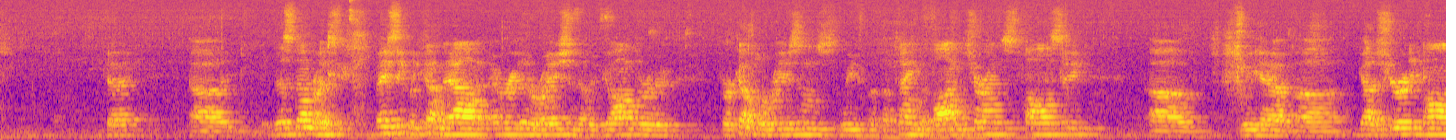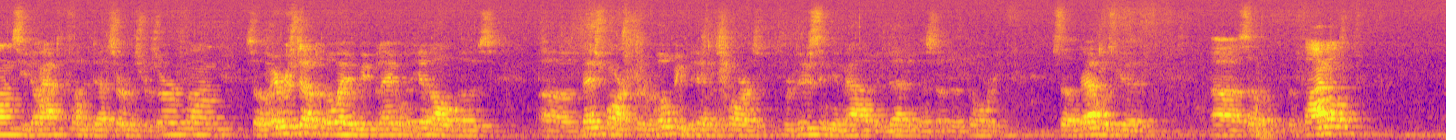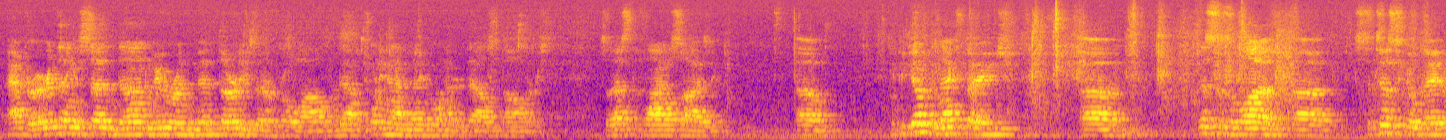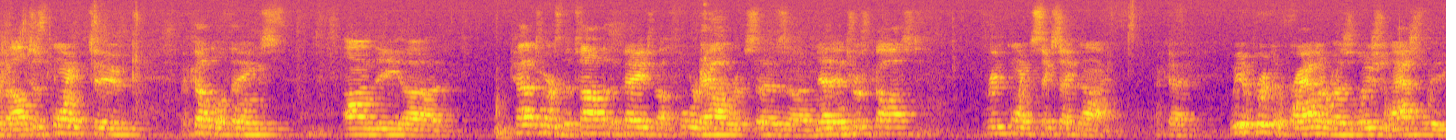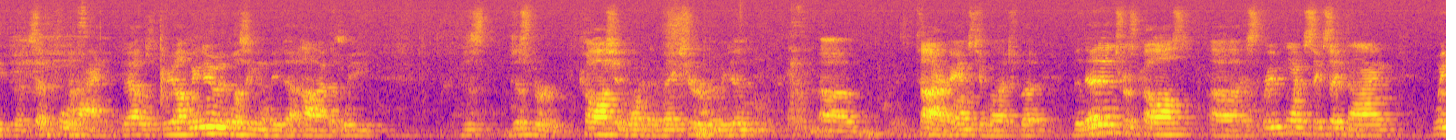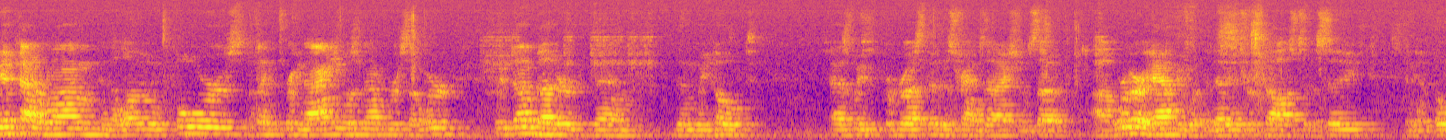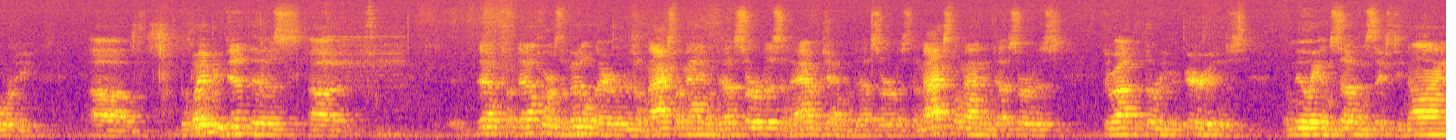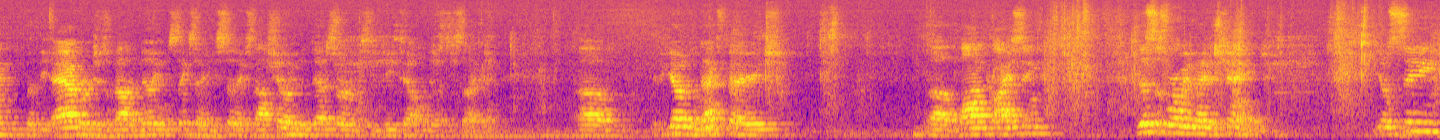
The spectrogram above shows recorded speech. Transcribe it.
Okay? Uh, This number has basically come down at every iteration that we've gone through for a couple of reasons. We've obtained the bond insurance policy. Uh, We have uh, got a surety bond, so you don't have to fund the debt service reserve fund. So every step of the way, we've been able to hit all of those uh, benchmarks we were hoping to hit as far as reducing the amount of indebtedness of the authority. So that was good. Uh, So the final, after everything is said and done, we were in the mid-thirties there for a while. We're down twenty-nine million, one hundred thousand dollars. So that's the final sizing. Um, If you go to the next page, uh, this is a lot of uh, statistical data, but I'll just point to a couple of things. On the, uh, kind of towards the top of the page, about four down, where it says uh, net interest cost, three point six eight nine, okay? We approved a parameter resolution last week that said four ninety. That was, we, all- we knew it wasn't gonna be that high, but we just just for caution, wanted to make sure that we didn't, uh, tie our hands too much, but the net interest cost, uh, is three point six eight nine. We had kind of run in the low fours, I think three ninety was the number, so we're, we've done better than, than we hoped as we progressed through this transaction. So, uh, we're very happy with the net interest cost to the city and the authority. Uh, the way we did this, uh, down, down towards the middle there, there's a maximum annual debt service and average annual debt service. The maximum annual debt service throughout the thirty-year period is a million seven sixty-nine, but the average is about a million six eighty-six. I'll show you the debt service in detail in just a second. Uh, If you go to the next page, uh, bond pricing, this is where we made a change. You'll see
